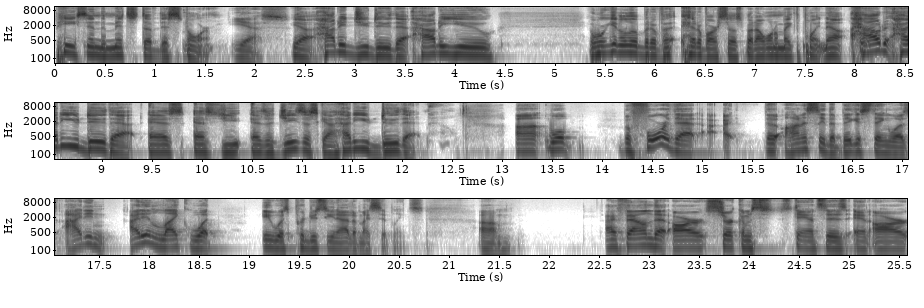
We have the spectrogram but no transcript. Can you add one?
peace in the midst of this storm. Yes. yeah how did you do that? How do you and we're getting a little bit of ahead of ourselves but i want to make the point now. How do, how do you do that as as you as a jesus guy? How do you do that now? Uh, well, before that, I, the honestly the biggest thing was I didn't I didn't like what it was producing out of my siblings. Um, I found that our circumstances and our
